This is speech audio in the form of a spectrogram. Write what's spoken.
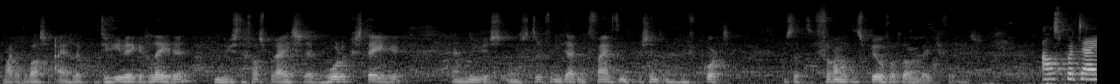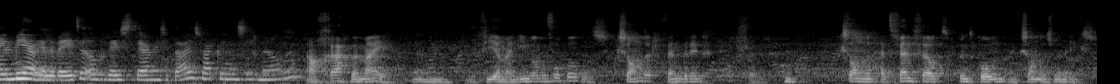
Maar dat was eigenlijk drie weken geleden. Nu is de gasprijs eh, behoorlijk gestegen. En nu is onze terugverdientijd met 15% ongeveer verkort. Dus dat verandert het speelveld wel een beetje voor ons. Als partijen meer willen weten over deze thermische buis, waar kunnen ze zich melden? Nou, graag bij mij. Ehm, via mijn e-mail bijvoorbeeld. Dat is Xander Vendrich. Xander.venveld.com en Xander is met een X.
